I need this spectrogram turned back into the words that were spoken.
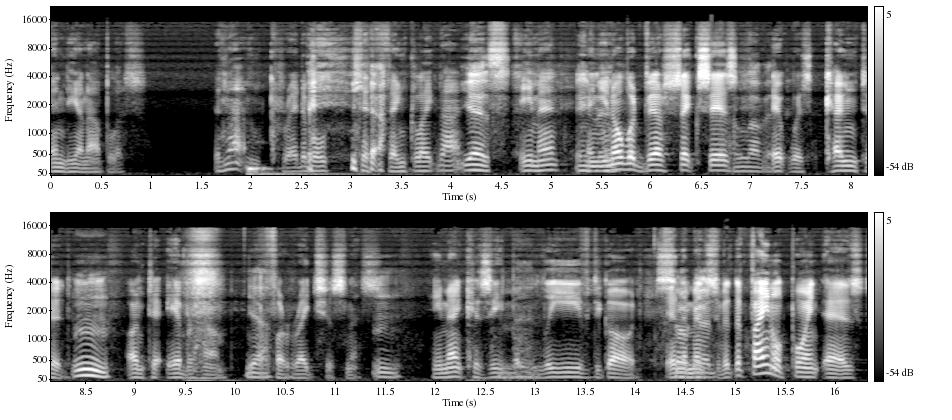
Indianapolis. Isn't that incredible to Yeah. think like that? Yes. Amen. And you know what verse 6 says? I love it. was counted Mm. unto Abraham Yeah. Mm. for righteousness. Amen. Because he believed God in the midst good. of it. The final point is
